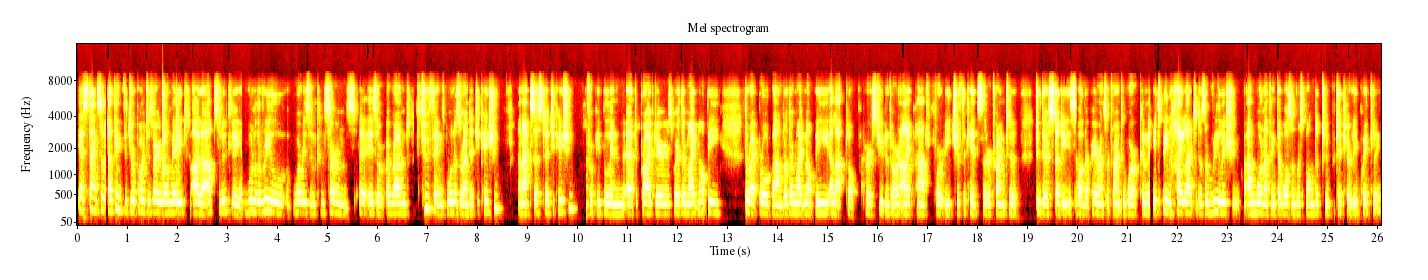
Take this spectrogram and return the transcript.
Yes, thanks. I think that your point is very well made, Isla. Absolutely. One of the real worries and concerns uh, is around two things. One is around education and access to education for people in uh, deprived areas where there might not be the right broadband or there might not be a laptop per student or an iPad for each of the kids that are trying to do their studies while their parents are trying to work. And it's been highlighted as a real issue and one I think that wasn't responded to particularly quickly.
